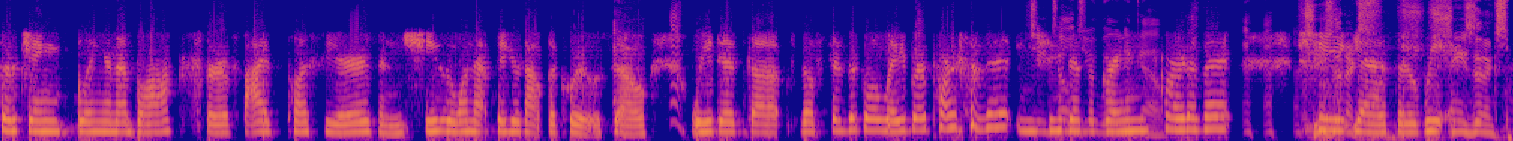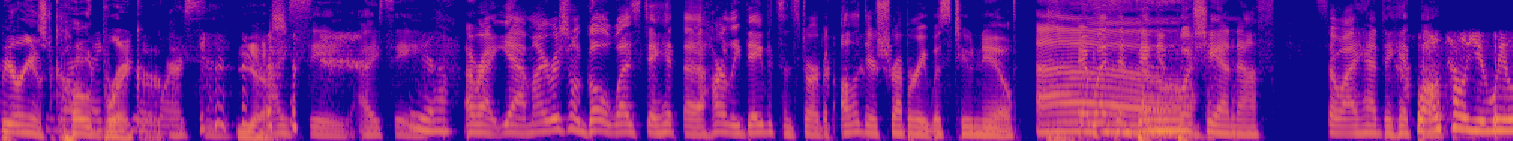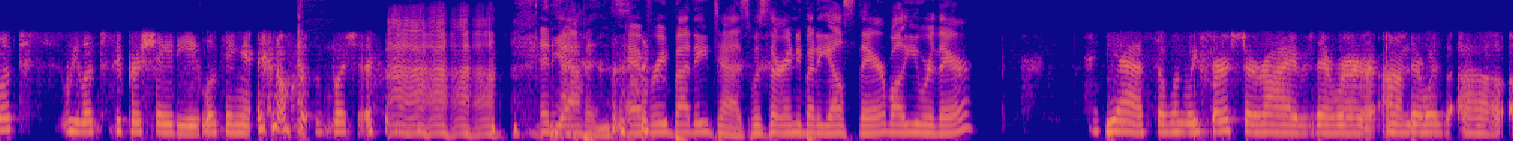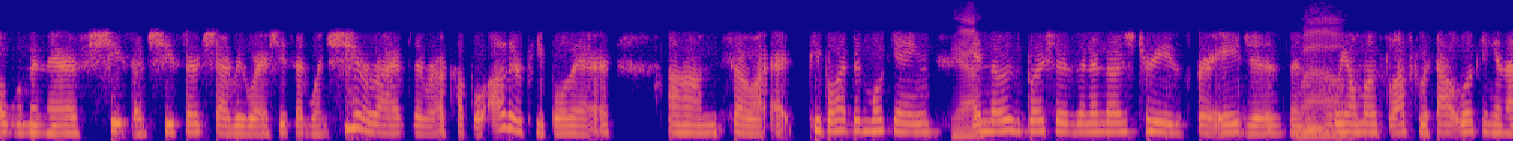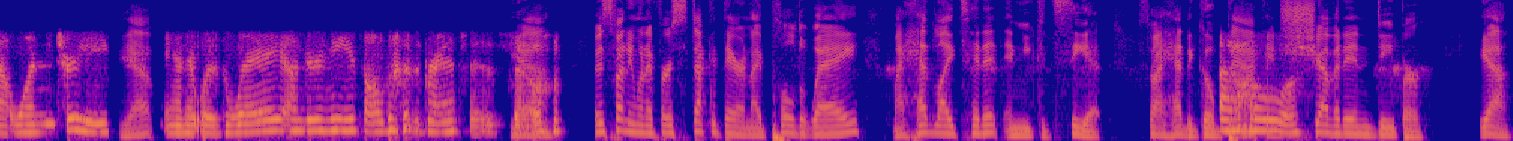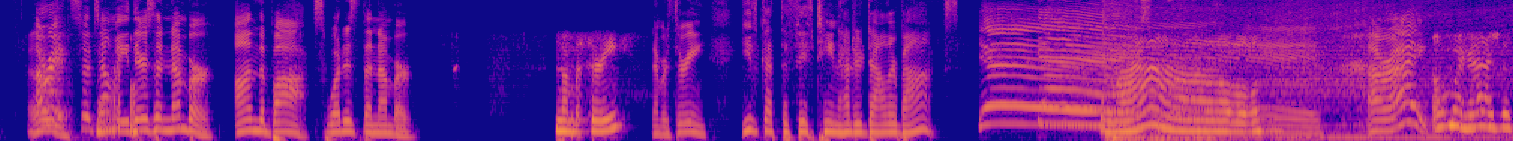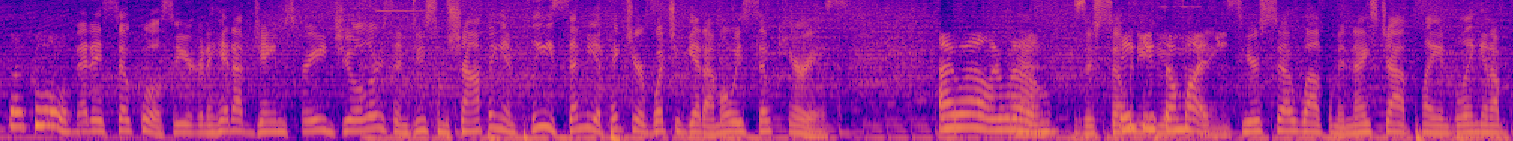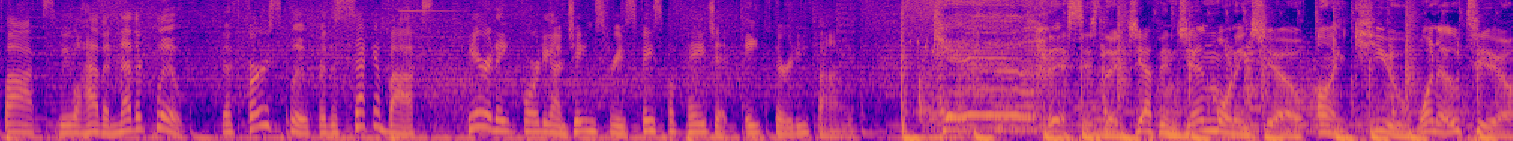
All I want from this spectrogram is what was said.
searching bling in a box for five plus years, and she's the one that figured out the clue. So we did the the physical labor part of it, and she, told did the where brain part of it. She's she, an, ex- yeah, so we. she's an experienced code breaker. I see. Yes. I see. I see. Yeah. All right. Yeah. My original goal was to hit the Harley Davidson store, but all of their shrubbery was too new. It wasn't big and oh. bushy enough. So I had to hit Well, I'll tell you, we looked we looked super shady looking in all those bushes. it happens. Everybody does. Was there anybody else there while you were there? Yeah, so when we first arrived, there were um, there was a, a woman there. She said she searched everywhere. She said when she arrived, there were a couple other people there. Um, so I, people had been looking Yeah. in those bushes and in those trees for ages, and Wow. we almost left without looking in that one tree. Yep. And it was way underneath all those branches. So Yeah. It was funny when I first stuck it there and I pulled away, my headlights hit it and you could see it. So I had to go back and Oh. shove it in deeper. Yeah. All right. So tell me, there's a number on the box. What is the number? Number three. Number three. You've got the $1,500 box. Yay! Wow. All right. Oh my gosh, that's so cool. That is so cool. So you're going to hit up James Free Jewelers and do some shopping. And please send me a picture of what you get. I'm always so curious. I will. I will. Because there's so Thank many you so beautiful much. things. You're so welcome. And nice job playing Bling in a Box. We will have another clue. The first clue for the second box here at 840 on James Free's Facebook page at 835. This is the Jeff and Jen Morning Show on Q102.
